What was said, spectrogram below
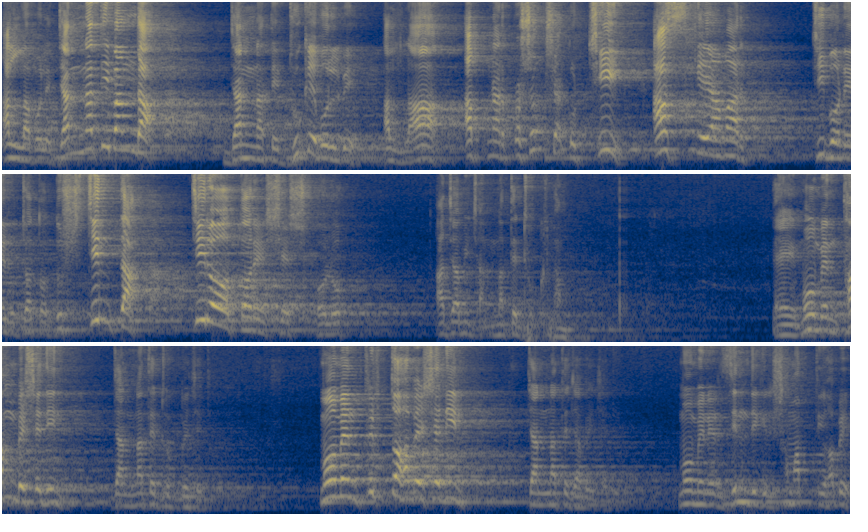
আল্লাহ বলে, জান্নাতি বান্দা। জান্নাতে ঢুকে বলবে, আল্লাহ, আপনার প্রশংসা করছি। আজকে আমার জীবনের যত দুশ্চিন্তা, চিরতরে শেষ হলো। আজ আমি জান্নাতে ঢুকলাম। এই মোমেন থামবে সেদিন, জান্নাতে ঢুকবে যেদিন। মোমেন তৃপ্ত হবে সেদিন, জান্নাতে যাবে যেদিন। মোমেনের জিন্দিগির সমাপ্তি হবে।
